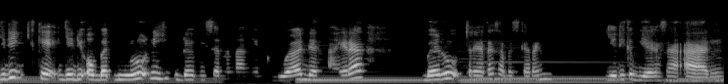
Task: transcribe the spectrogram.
Jadi kayak jadi obat dulu nih udah bisa nenangin gue dan akhirnya baru ternyata sampai sekarang jadi kebiasaan.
